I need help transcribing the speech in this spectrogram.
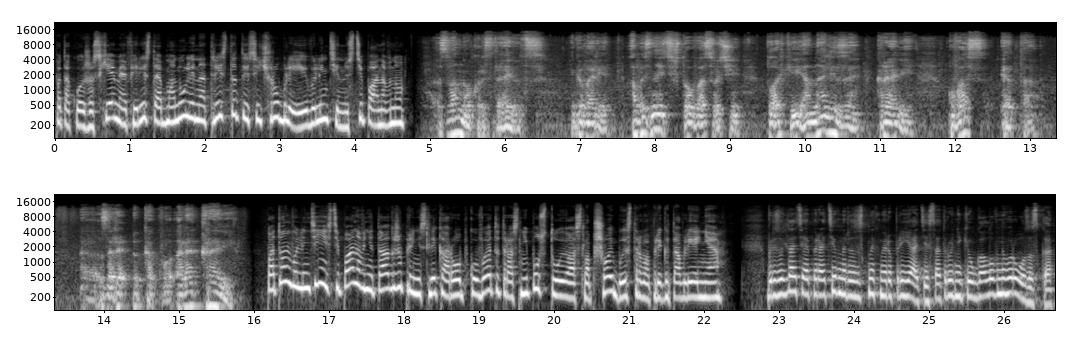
По такой же схеме аферисты обманули на 300 тысяч рублей и Валентину Степановну. Звонок раздается и говорит, а вы знаете, что у вас очень плохие анализы крови? У вас это э, как рак крови. Потом Валентине Степановне также принесли коробку, в этот раз не пустую, а с лапшой быстрого приготовления. В результате оперативно-розыскных мероприятий сотрудники уголовного розыска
